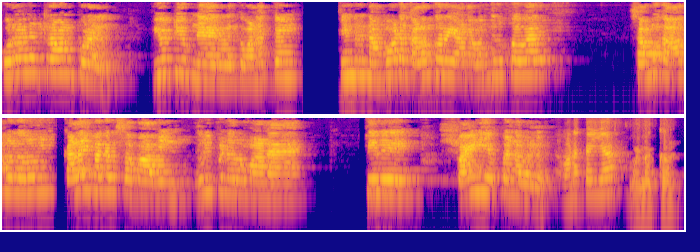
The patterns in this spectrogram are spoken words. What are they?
குரலற்றவன் குரல். யூடியூப் நேயர்களுக்கு வணக்கம். இன்று நம்மோட கலந்துரையாட வந்திருப்பவர் சமூக ஆர்வலரும் கலைமகள் சபாவின் உறுப்பினருமான திரு பழனியப்பன் அவர்கள். வணக்கம் ஐயா. வணக்கம்.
